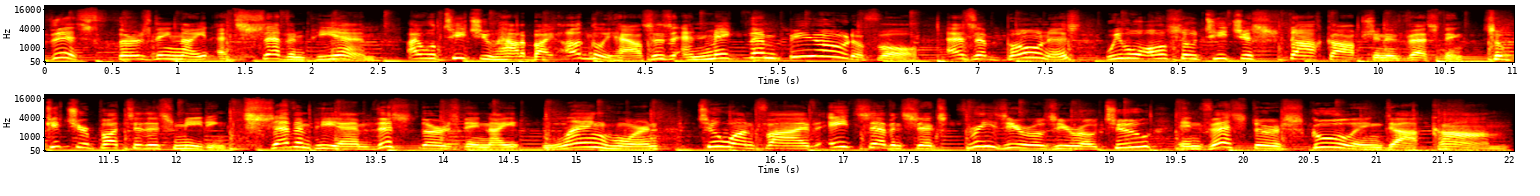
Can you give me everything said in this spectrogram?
this Thursday night at 7 p.m. I will teach you how to buy ugly houses and make them beautiful. As a bonus, we will also teach you stock option investing. So get your butt to this meeting, 7 p.m. this Thursday night, Langhorne, 215 876 3002, investorschooling.com.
